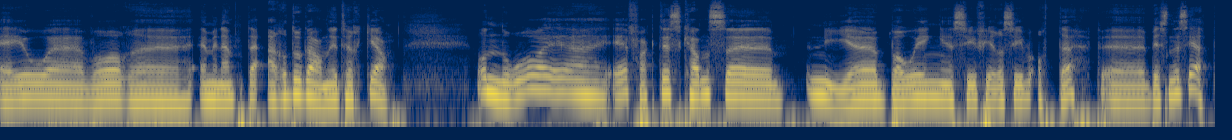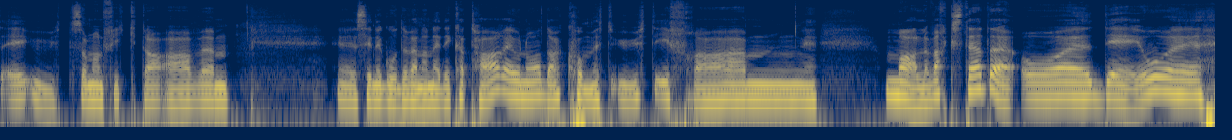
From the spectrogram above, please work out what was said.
er jo eh, vår eh, eminente Erdogan i Tyrkia. Og nå er, er faktisk hans eh, nye Boeing 7478 eh, businessjet ut, som han fikk da av eh, eh, sine gode venner nede i Qatar, er jo nå da kommet ut ifra mm, maleverkstedet, og det er jo eh,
